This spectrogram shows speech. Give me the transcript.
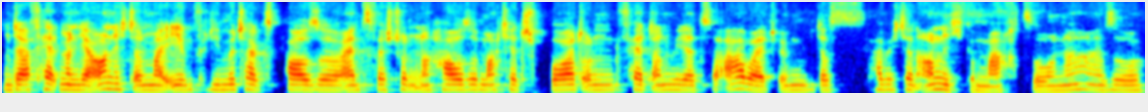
Und da fährt man ja auch nicht dann mal eben für die Mittagspause ein, zwei Stunden nach Hause, macht jetzt Sport und fährt dann wieder zur Arbeit. Irgendwie, das habe ich dann auch nicht gemacht, so, ne? Also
